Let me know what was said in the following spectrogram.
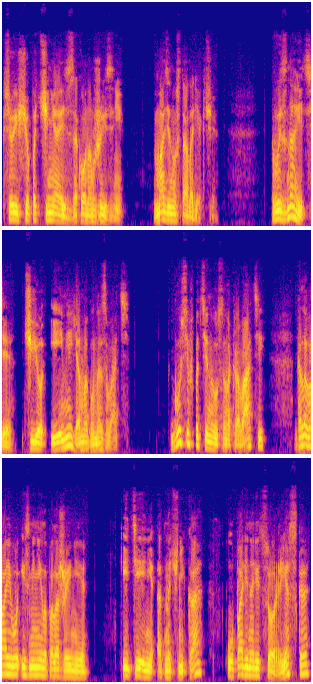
все еще подчиняясь законам жизни, Мазину стало легче. «Вы знаете, чье имя я могу назвать?» Гусев подтянулся на кровати, голова его изменила положение, и тени от ночника упали на лицо резко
